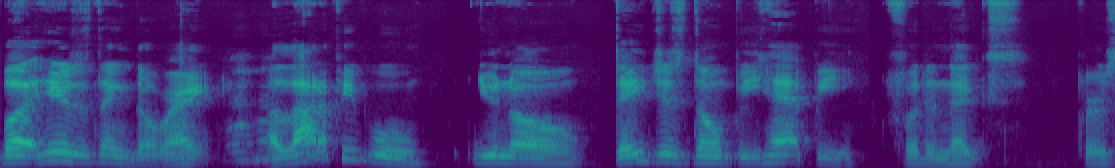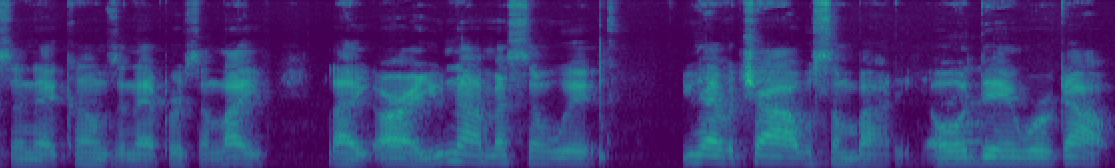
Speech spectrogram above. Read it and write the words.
But here's the thing, though, right? Mhm. A lot of people, you know, they just don't be happy for the next person that comes in that person's life. Like, all right, you're not messing with, you have a child with somebody. Oh, it Mhm. didn't work out.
